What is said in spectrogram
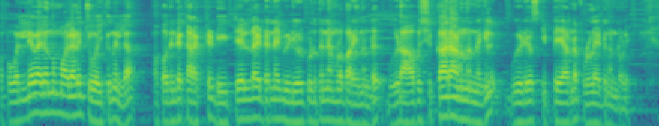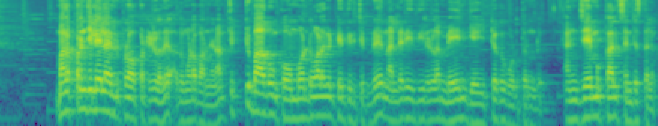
അപ്പോൾ വലിയ വില ഒന്നും മുതലാളി ചോദിക്കുന്നില്ല. അപ്പോൾ അതിന്റെ കറക്റ്റ് ഡീറ്റെയിൽഡ് ആയിട്ട് തന്നെ വീഡിയോയിൽ കൂടെ തന്നെ നമ്മൾ പറയുന്നുണ്ട്. വീട് ആവശ്യക്കാരാണെന്നുണ്ടെങ്കിൽ വീഡിയോ സ്കിപ്പ് ചെയ്യാണ്ട് ഫുള്ളായിട്ട് കണ്ടോളി. മലപ്പുറം ജില്ലയിലായിരുന്നു പ്രോപ്പർട്ടി ഉള്ളത്. അതും കൂടെ പറഞ്ഞുതരാം. ചുറ്റുഭാഗവും കോമ്പൗണ്ട് വാള കെട്ടി തിരിച്ചിട്ടുണ്ട്. നല്ല രീതിയിലുള്ള മെയിൻ ഗേറ്റ് ഒക്കെ കൊടുത്തിട്ടുണ്ട്. അഞ്ചേ മുക്കാൽ സെന്റ് സ്ഥലം.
